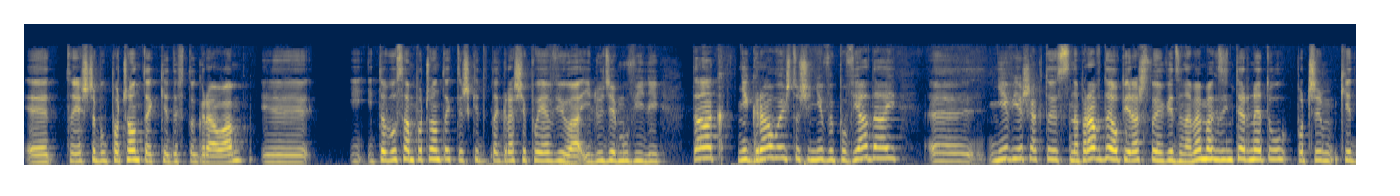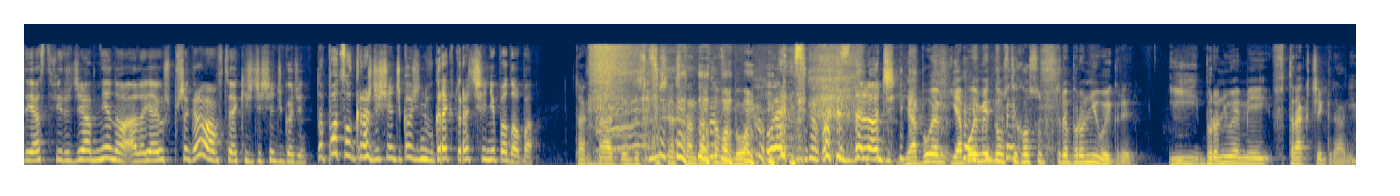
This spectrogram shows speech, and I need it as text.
E, To jeszcze był początek, kiedy w to grałam. I, I to był sam początek też, kiedy ta gra się pojawiła i ludzie mówili, tak, nie grałeś, to się nie wypowiadaj, e, nie wiesz jak to jest naprawdę, opierasz swoją wiedzę na memach z internetu, po czym kiedy ja stwierdziłam, nie no, ale ja już przegrałam w to jakieś 10 godzin, to po co grasz 10 godzin w grę, która ci się nie podoba? Tak, tak, to dyskusja standardowa była. Where's, where's the logic? Ja byłem, ja byłem jedną z tych osób, które broniły gry. I broniłem jej w trakcie grania.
